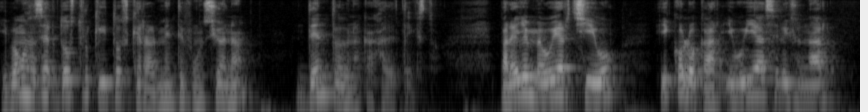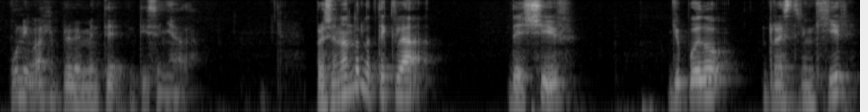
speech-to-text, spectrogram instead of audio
y vamos a hacer dos truquitos que realmente funcionan dentro de una caja de texto. Para ello me voy a archivo y colocar y voy a seleccionar una imagen previamente diseñada. Presionando la tecla de Shift yo puedo restringir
